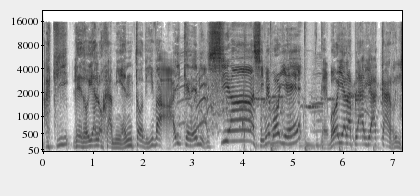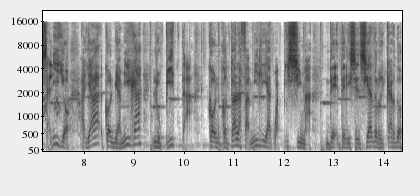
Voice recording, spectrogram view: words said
Aquí le doy alojamiento, diva. ¡Ay, qué delicia! Sí me voy, ¿eh? Me voy a la playa Carrizalillo, allá con mi amiga Lupita, con, con toda la familia guapísima de, de, licenciado Ricardo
